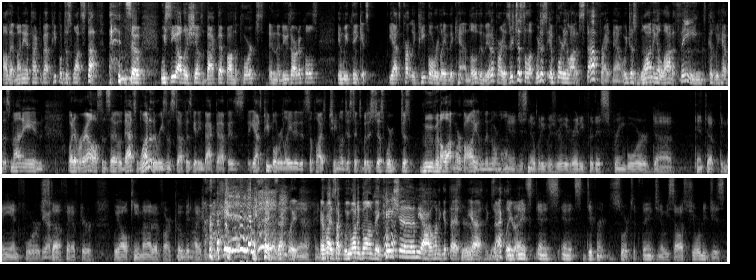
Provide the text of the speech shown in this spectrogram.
all that money I talked about, people just want stuff. and so we see all those ships backed up on the ports in the news articles, and we think it's yeah, it's partly people related. They can't unload them. The other part is there's just a lot. We're just importing a lot of stuff right now. We're just mm-hmm. wanting a lot of things because we have this money and whatever else. And so that's one of the reasons stuff is getting backed up. Is yeah, it's people related. It's supply chain logistics, but it's just we're just moving a lot more volume than normal. Yeah, just nobody was really ready for this springboard. Uh, pent up demand for yeah. stuff after we all came out of our COVID mm-hmm. hibernation. exactly. Yeah, Everybody's like, we want to go on vacation. yeah, I want to get that. Sure. Yeah, exactly yeah. And, right. And it's and it's and it's different sorts of things. You know, we saw shortages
